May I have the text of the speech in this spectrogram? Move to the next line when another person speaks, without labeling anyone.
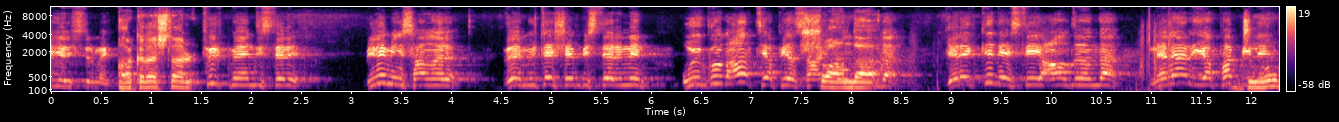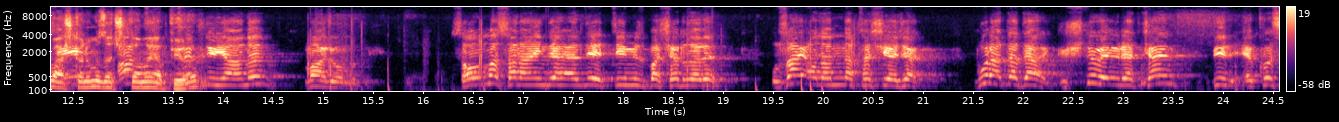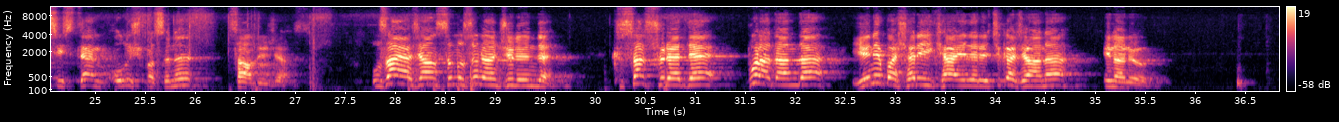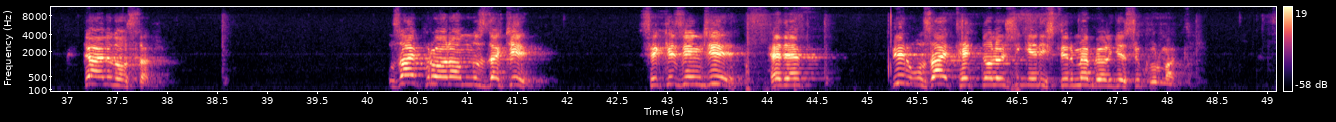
geliştirmek.
Arkadaşlar
Türk mühendisleri, bilim insanları ve müteşebbislerinin uygun altyapıya sahip
Şu anda-
olduğunda, gerekli desteği aldığında neler yapabileceği
Cumhurbaşkanımız açıklama
artık
yapıyor.
Tüm dünyanın malumudur. Savunma sanayinde elde ettiğimiz başarıları uzay alanına taşıyacak, burada da güçlü ve üretken bir ekosistem oluşmasını sağlayacağız. Uzay Ajansımızın öncülüğünde kısa sürede buradan da yeni başarı hikayeleri çıkacağına inanıyorum. Değerli dostlar, uzay programımızdaki 8. hedef bir uzay teknoloji geliştirme bölgesi kurmaktır.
